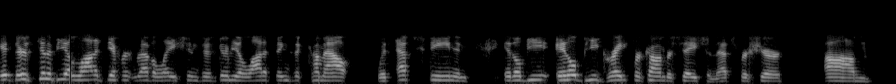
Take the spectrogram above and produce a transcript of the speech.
it, there's going to be a lot of different revelations. There's going to be a lot of things that come out with Epstein, and it'll be it'll be great for conversation. That's for sure. Um,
